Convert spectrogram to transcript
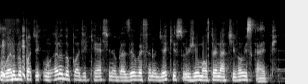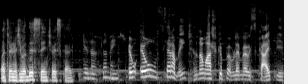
O ano, do pod, o ano do podcast no Brasil vai ser no dia que surgiu uma alternativa ao Skype. Uma alternativa decente ao Skype. Exatamente. Eu, eu, sinceramente, eu não acho que o problema é o Skype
